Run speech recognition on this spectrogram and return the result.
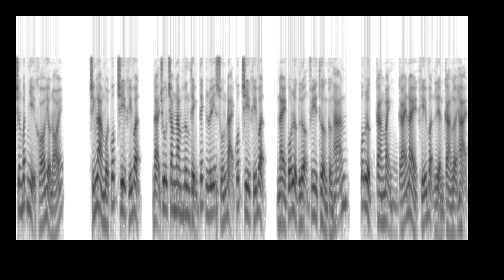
Trương bất nhị khó hiểu nói. Chính là một quốc chi khí vận, đại chu trăm năm hương thịnh tích lũy xuống đại quốc chi khí vận, này có lực lượng phi thường cường hãn, quốc lực càng mạnh, cái này khí vận liền càng lợi hại,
